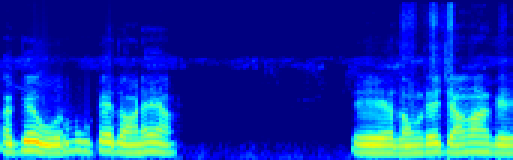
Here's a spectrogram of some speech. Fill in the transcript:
ਅੱਗੇ ਹੋਰ ਬੂਟੇ ਲਾਉਣੇ ਆ ਤੇ ਲਾਉਂਦੇ ਜਾਵਾਂਗੇ।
